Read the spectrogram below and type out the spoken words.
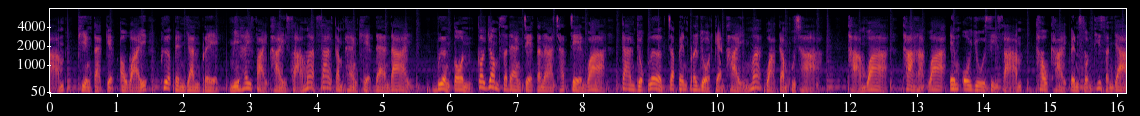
43 เพียงแต่เก็บเอาไว้เพื่อเป็นยันเบรก มิให้ฝ่ายไทยสามารถสร้างกำแพงเขตแดนได้เบื้องต้นก็ย่อมแสดงเจตนาชัดเจนว่า การยกเลิกจะเป็นประโยชน์แก่ไทยมากกว่ากัมพูชา ถามว่าถ้าหากว่า MOU 43 เข้าข่ายเป็นสนธิสัญญา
